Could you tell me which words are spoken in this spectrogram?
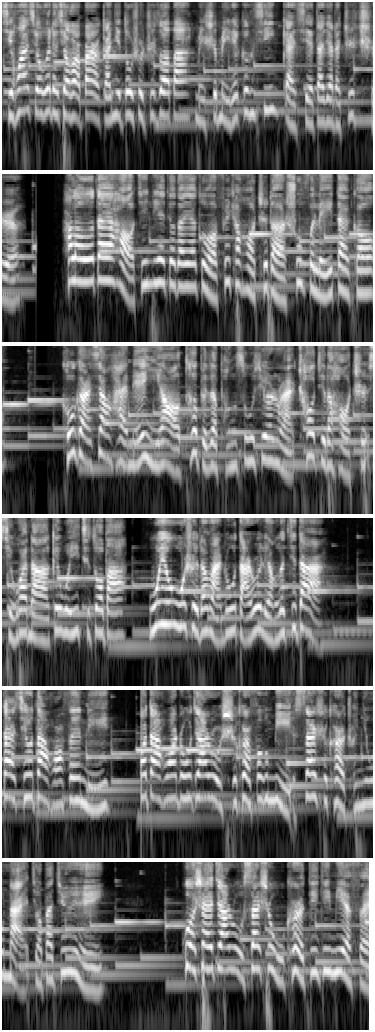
喜欢学会的小伙伴，赶紧动手制作吧！美食每天更新，感谢大家的支持。Hello，大家好，今天教大家做非常好吃的舒芙蕾蛋糕，口感像海绵一样，特别的蓬松暄软，超级的好吃。喜欢的跟我一起做吧。无油无水的碗中打入两个鸡蛋，蛋清蛋黄分离，到蛋黄中加入十克蜂蜜，三十克纯牛奶，搅拌均匀。过筛加入三十五克低筋面粉。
